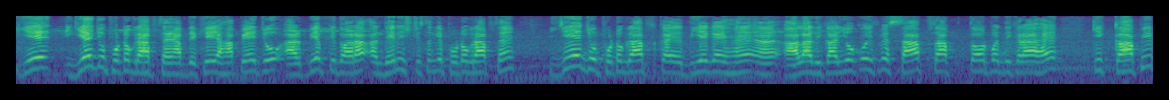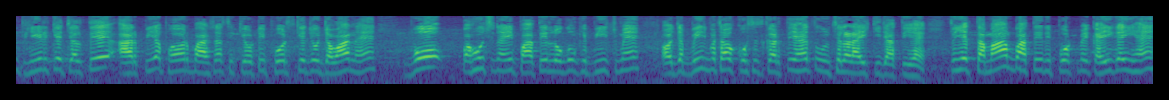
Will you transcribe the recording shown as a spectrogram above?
ये ये जो फोटोग्राफ्स हैं, आप देखिए यहाँ पे जो आरपीएफ के द्वारा अंधेरी स्टेशन के फोटोग्राफ्स हैं ये जो फोटोग्राफ्स दिए गए हैं आला अधिकारियों को इसमें साफ़ साफ़ तौर पर दिख रहा है कि काफ़ी भीड़ के चलते आरपीएफ और भाषा सिक्योरिटी फोर्स के जो जवान हैं, वो पहुँच नहीं पाते लोगों के बीच में और जब बीच बचाव कोशिश करते हैं तो उनसे लड़ाई की जाती है। तो ये तमाम बातें रिपोर्ट में कही गई हैं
